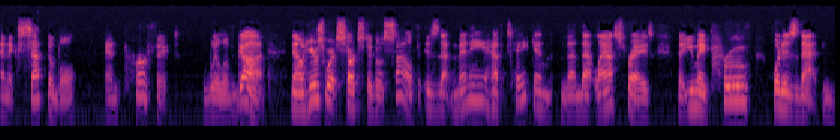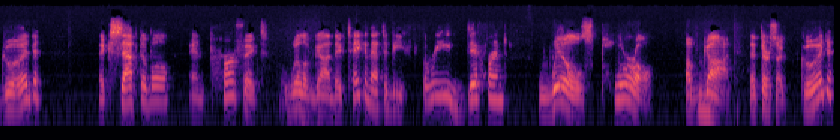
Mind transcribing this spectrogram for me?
and acceptable and perfect will of God. Now, here's where it starts to go south is that many have taken then that last phrase that you may prove what is that good, acceptable, and perfect will of God. They've taken that to be three different wills, plural, of mm-hmm. God. That there's a good,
